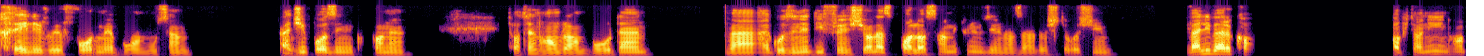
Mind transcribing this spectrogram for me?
خیلی روی فرم برنموس هم عجیب بازی می‌کنه. تاتنهام رو هم بردن. و گزینه دیفرنشیال از پالاس هم می‌تونیم زیر نظر داشته باشیم. ولی برای کا- کاپیتانی اینها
